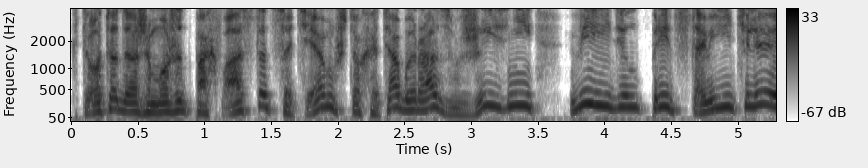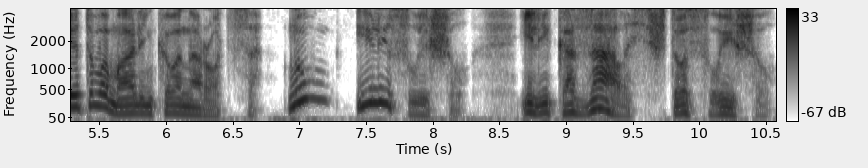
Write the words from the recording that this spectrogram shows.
Кто-то даже может похвастаться тем, что хотя бы раз в жизни видел представителя этого маленького народца. Ну, или слышал, или казалось, что слышал.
